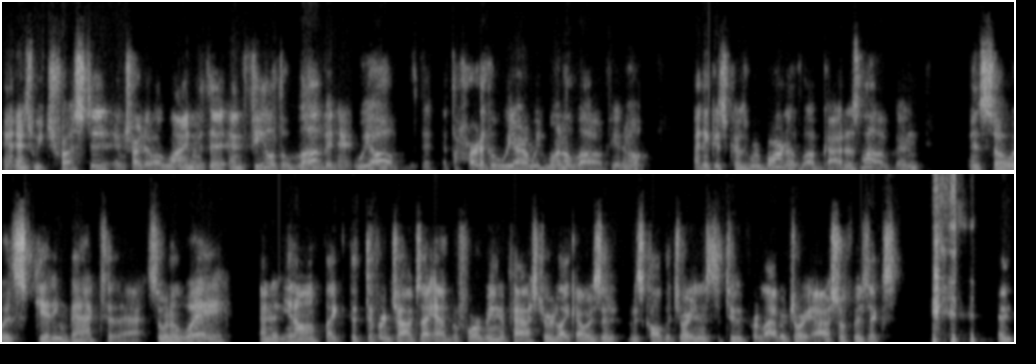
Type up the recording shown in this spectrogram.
And as we trust it and try to align with it and feel the love in it, we all at the heart of who we are, we want to love, you know. I think it's because we're born of love. God is love. And and so it's getting back to that. So in a way, and you know, like the different jobs I had before being a pastor, like I was at it was called the Joint Institute for Laboratory Astrophysics. and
